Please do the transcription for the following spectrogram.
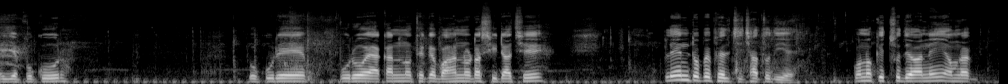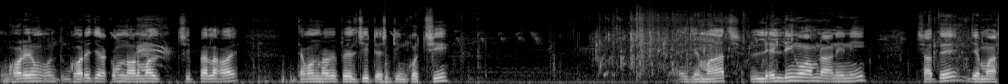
এই যে পুকুর। পুকুরে পুরো একান্ন থেকে বাহান্নটা সিট আছে। প্লেন টোপে ফেলছি ছাতু দিয়ে। কোনো কিছু দেওয়া নেই, আমরা ঘরের ঘরে যেরকম নর্মাল ছিপ ফেলা হয়, তেমনভাবে ফেলছি টেস্টিং করছি। এই যে মাছ লেল্ডিংও আমরা আনিনি, সাথে যে মাছ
